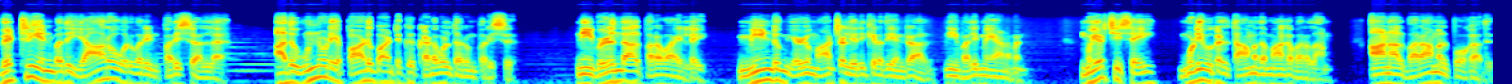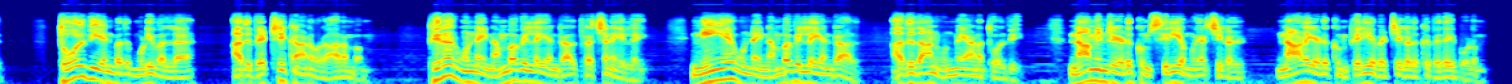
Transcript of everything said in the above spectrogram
வெற்றி என்பது யாரோ ஒருவரின் பரிசு அல்ல. அது உன்னுடைய பாடுபாட்டுக்கு கடவுள் தரும் பரிசு. நீ விழுந்தால் பரவாயில்லை. மீண்டும் எழும் ஆற்றல் இருக்கிறது என்றால் நீ வலிமையானவன். முயற்சி செய் முடிவுகள் தாமதமாக வரலாம். ஆனால் வராமல் போகாது. தோல்வி என்பது முடிவல்ல அது வெற்றிக்கான ஒரு ஆரம்பம். பிறர் உன்னை நம்பவில்லை என்றால் பிரச்சனை இல்லை. நீயே உன்னை நம்பவில்லை என்றால் அதுதான் உண்மையான தோல்வி. நாம் இன்று எடுக்கும் சிறிய முயற்சிகள் நாளை எடுக்கும் பெரிய வெற்றிகளுக்கு விதை போடும்.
